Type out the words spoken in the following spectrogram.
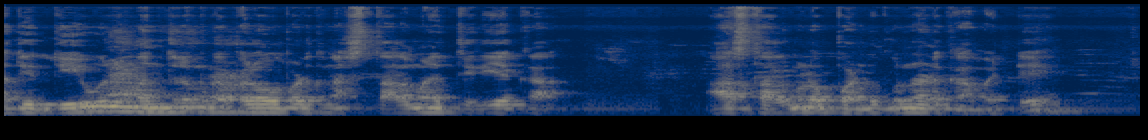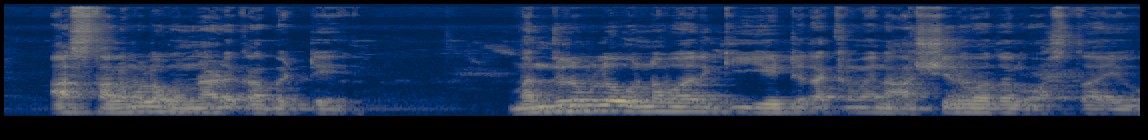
అది దేవుని మందిరముగా పిలువబడుతున్న స్థలం అని తెలియక ఆ స్థలంలో పండుకున్నాడు కాబట్టి ఆ స్థలంలో ఉన్నాడు కాబట్టి మందిరంలో ఉన్నవారికి ఎటు రకమైన ఆశీర్వాదాలు వస్తాయో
